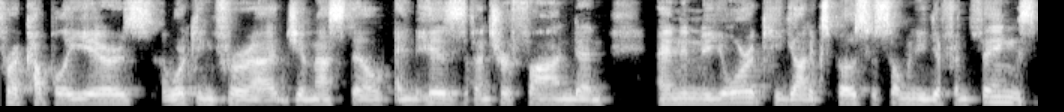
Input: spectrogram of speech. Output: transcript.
for a couple of years working for uh, Jim Estill and his venture fund. And, and in New York, he got exposed to so many different things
